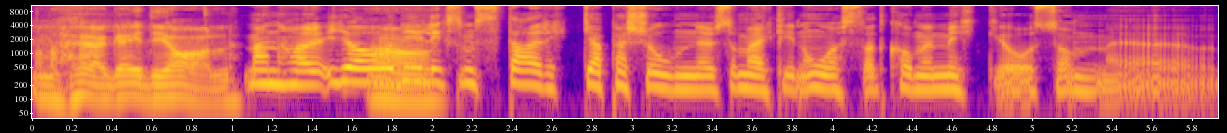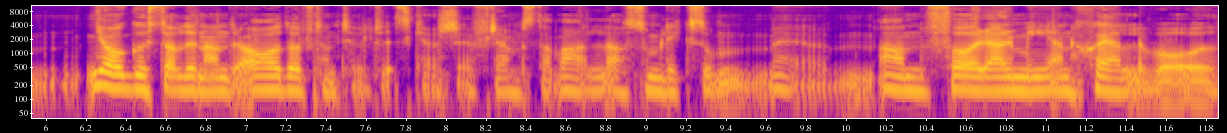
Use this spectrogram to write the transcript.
Man har höga ideal. man har, ja, Ja. det är liksom starka personer som verkligen åstadkommer mycket och som, eh, ja, Gustav II Adolf naturligtvis kanske främst av alla, som liksom eh, anför armén själv och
